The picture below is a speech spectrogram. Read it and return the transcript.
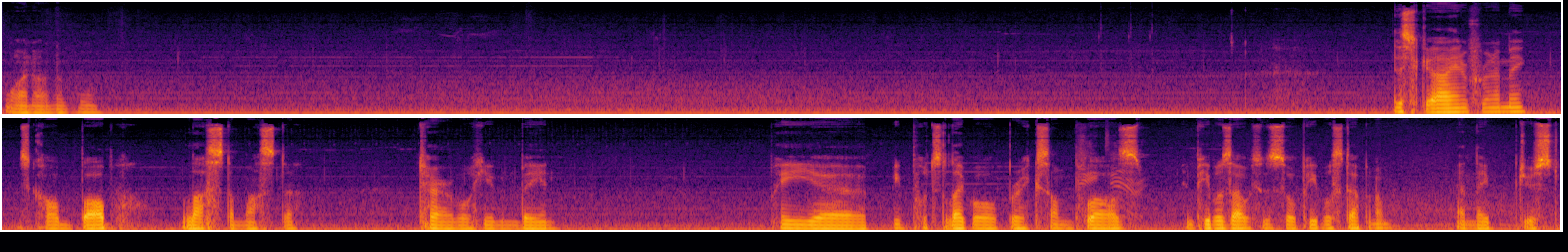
Why not another one? This guy in front of me is called Bob Laster Master. Terrible human being. He uh, he puts Lego bricks on floors in people's houses so people step on them, and they just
